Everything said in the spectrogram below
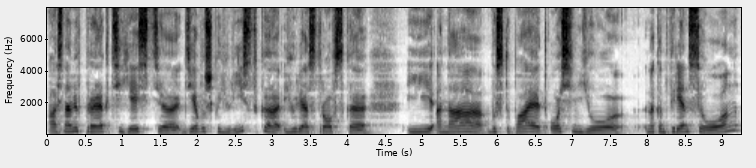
а с нами в проекте есть э, девушка-юристка Юлия Островская, и она выступает осенью на конференции ООН,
